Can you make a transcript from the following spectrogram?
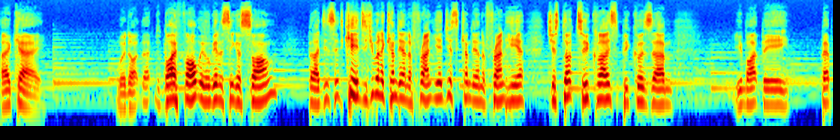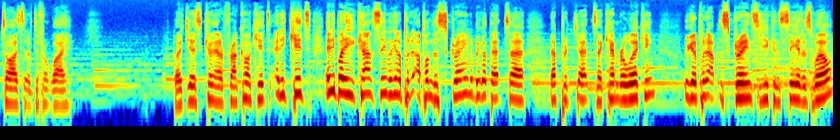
Okay. We're not. By fault, we were going to sing a song. But I just said, kids, if you want to come down the front, yeah, just come down the front here. Just not too close because um, you might be baptized in a different way. But just come out the front. Come on, kids. Any kids? Anybody you can't see? We're going to put it up on the screen. We got that uh, that, that uh, camera working. We're going to put it up the screen so you can see it as well.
